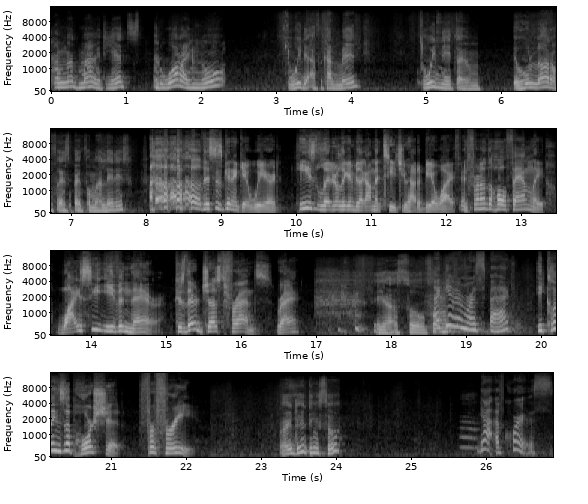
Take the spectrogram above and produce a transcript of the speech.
I'm not married yet, but what I know, we the African men, we need um, a whole lot of respect for my ladies. Oh, this is gonna get weird. He's literally gonna be like, I'm gonna teach you how to be a wife in front of the whole family. Why is he even there? Because they're just friends, right? Yeah, so for I give him respect. He cleans up horse shit for free. I do think so? Yeah, of course.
